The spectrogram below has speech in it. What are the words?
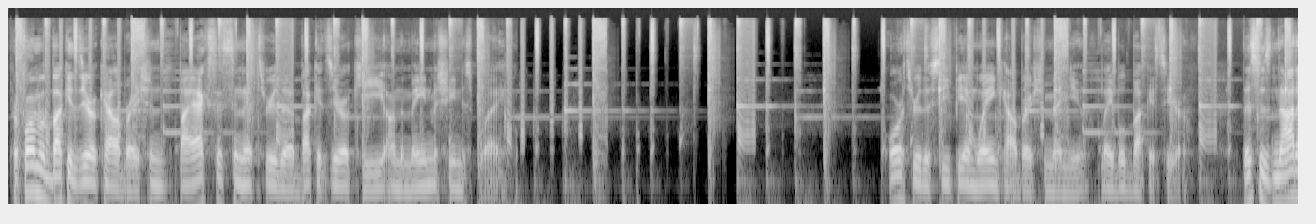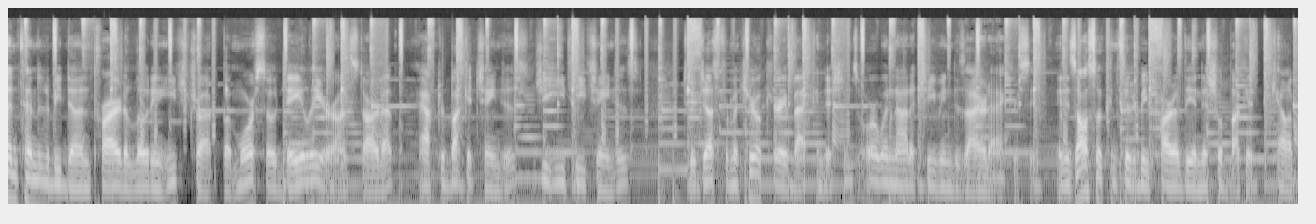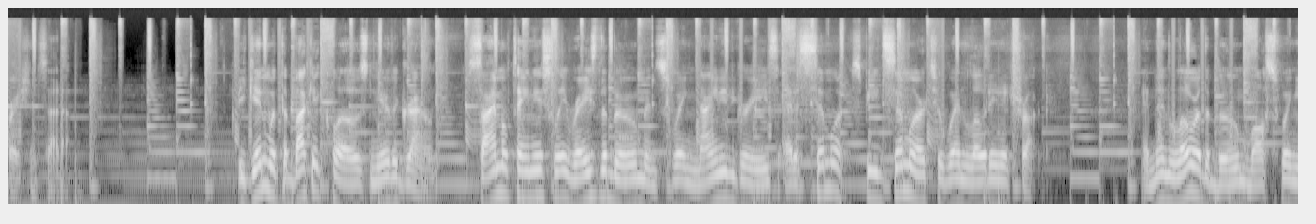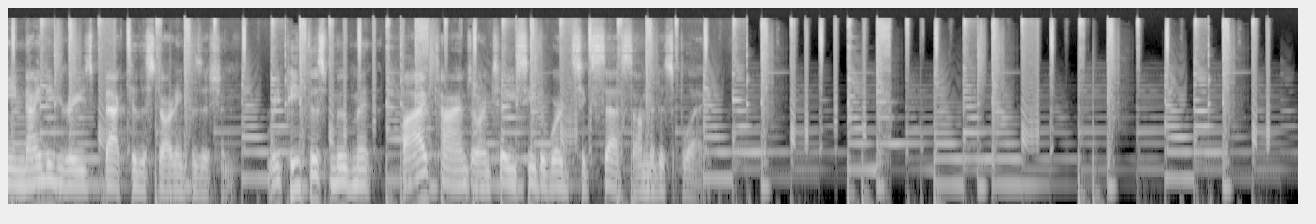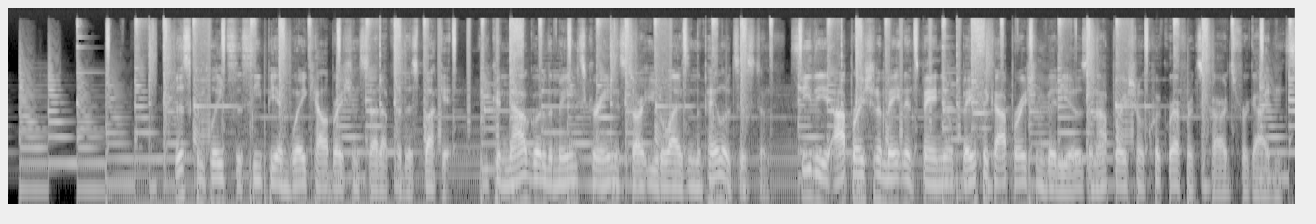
Perform a Bucket Zero calibration by accessing it through the Bucket Zero key on the main machine display or through the CPM weighing calibration menu labeled Bucket Zero. This is not intended to be done prior to loading each truck, but more so daily or on startup, after bucket changes, GET changes, to adjust for material carryback conditions or when not achieving desired accuracy. It is also considered to be part of the initial bucket calibration setup. Begin with the bucket closed near the ground. Simultaneously raise the boom and swing 90 degrees at a similar speed similar to when loading a truck. And then lower the boom while swinging 90 degrees back to the starting position. Repeat this movement five times or until you see the word success on the display. This completes the CPM weigh calibration setup for this bucket. You can now go to the main screen and start utilizing the payload system. See the Operation and Maintenance Manual, basic operation videos, and operational quick reference cards for guidance.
